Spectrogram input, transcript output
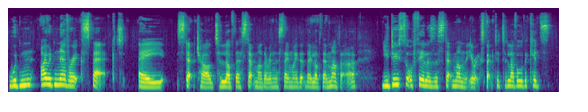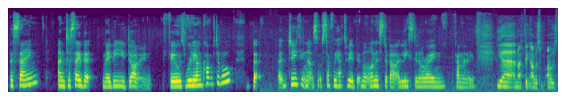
would n- i would never expect a stepchild to love their stepmother in the same way that they love their mother you do sort of feel as a stepmom that you're expected to love all the kids the same. And to say that maybe you don't feels really uncomfortable. But uh, do you think that sort of stuff we have to be a bit more honest about, at least in our own families? Yeah, and I think I was I was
